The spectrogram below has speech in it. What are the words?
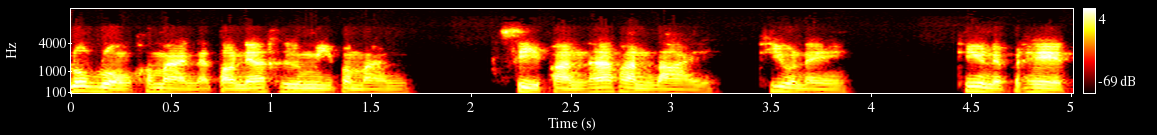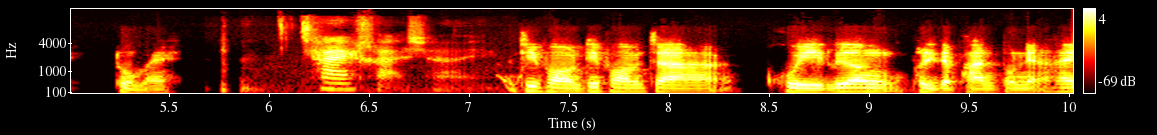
รวบรวมเข้ามาเนี่ยตอนนี้คือมีประมาณสี่พันห้าพันรายที่อยู่ในที่อยู่ในประเทศถูกไหม ใช่ค่ะใช่ ที่พร้อมที่พร้อมจะคุยเรื่องผลิตภัณฑ์ตรงเนี้ยให้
